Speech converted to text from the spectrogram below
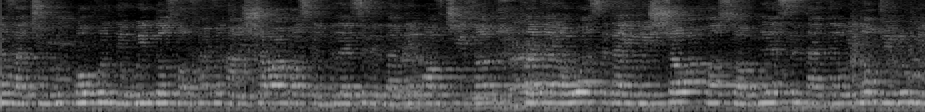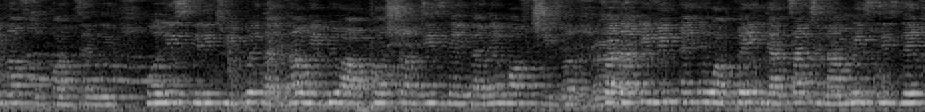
as that you open the windows of heaven and shower us a blessing in the name of Jesus. Father, your word said that you will shower us your blessing that there will not be room enough to contain it. Holy Spirit, we pray that that will be our portion this day in the name of Jesus. Father, even anyone paying their tax in our midst this day,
